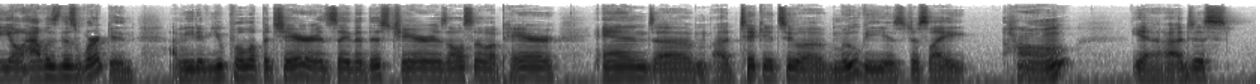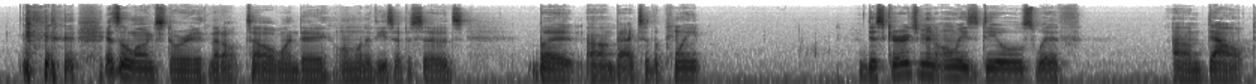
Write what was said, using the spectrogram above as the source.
Yo, how is this working? I mean, if you pull up a chair and say that this chair is also a pair and um, a ticket to a movie, is just like, huh? Yeah, I just. it's a long story that I'll tell one day on one of these episodes. But um, back to the point discouragement always deals with um, doubt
